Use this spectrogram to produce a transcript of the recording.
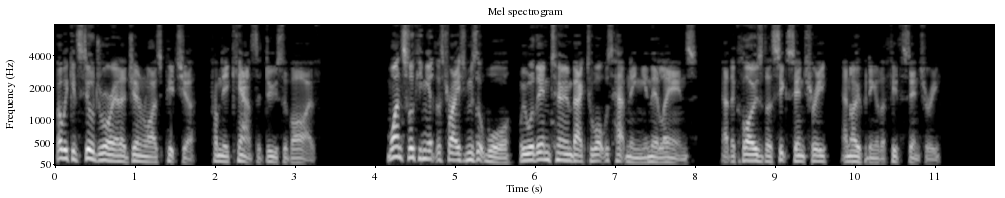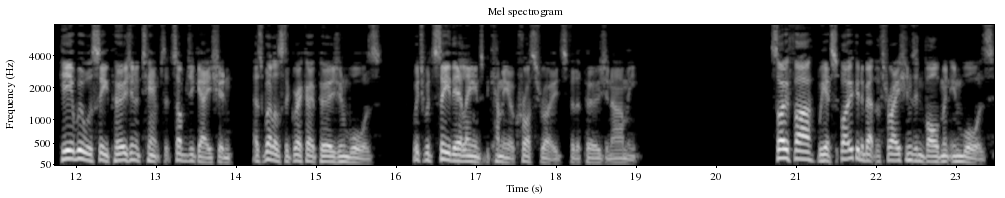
but we can still draw out a generalised picture from the accounts that do survive. Once looking at the Thracians at war, we will then turn back to what was happening in their lands at the close of the 6th century and opening of the 5th century. Here we will see Persian attempts at subjugation as well as the Greco Persian Wars, which would see their lands becoming a crossroads for the Persian army. So far, we have spoken about the Thracians' involvement in wars,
